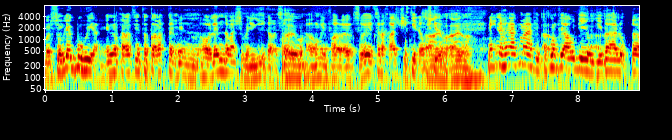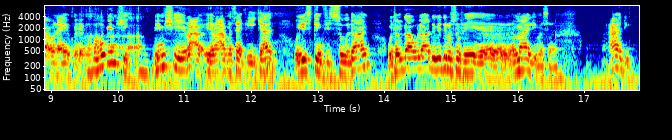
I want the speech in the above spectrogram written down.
مرسوم لك بوهية إنه خلاص أنت طلعت من هولندا ماشي بلجيكا مثلا أيوة. أو من سويسرا خاشي كده مش كده؟ أيوه أيوه. نحن هناك ما في بتكون في أودية وجبال وبتاع فهو بيمشي بيمشي يرعى يرعى مثلا في تشاد ويسكن في السودان وتلقى أولاده بيدرسوا في آه، مالي مثلا. عادي.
